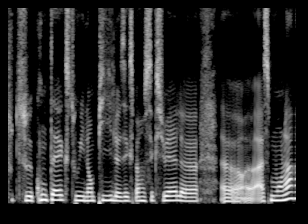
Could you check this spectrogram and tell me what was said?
tout ce contexte où il empile les expériences sexuelles euh, euh, à ce moment-là.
